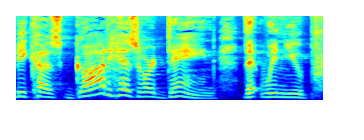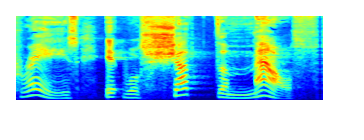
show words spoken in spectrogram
Because God has ordained that when you praise, it will shut the mouth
